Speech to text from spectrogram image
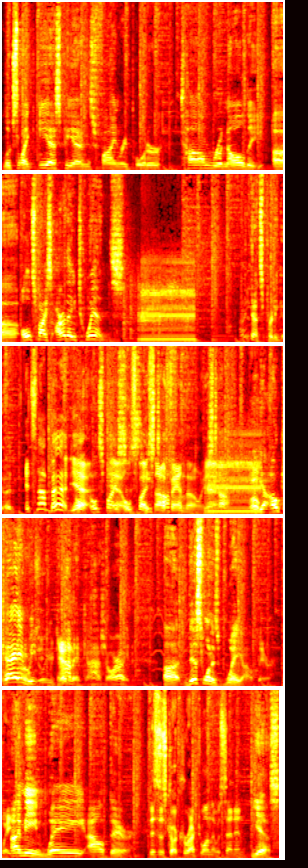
looks like ESPN's fine reporter Tom Rinaldi. Uh, Old Spice, are they twins? I think that's pretty good. It's not bad, yeah. Old, Old Spice, yeah, Old Spice, is, not a fan though. He's yeah. tough. Yeah, okay, Whoa. we, we got it. it. Gosh, all right. Uh, this one is way out there. Wait. I mean, way out there. This is a correct one that was sent in? Yes.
